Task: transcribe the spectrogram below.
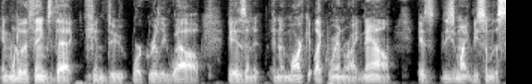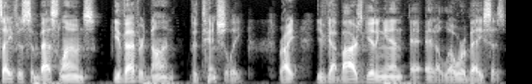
And one of the things that can do work really well is in a, in a market like we're in right now is these might be some of the safest and best loans you've ever done potentially, right? You've got buyers getting in at, at a lower basis.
